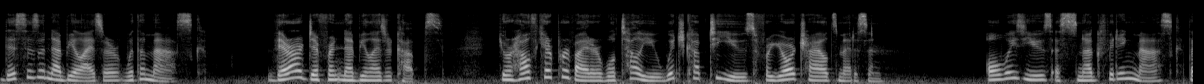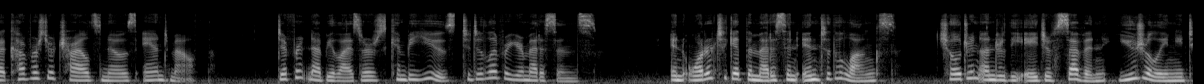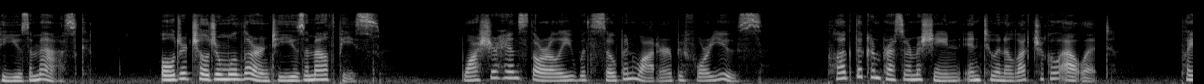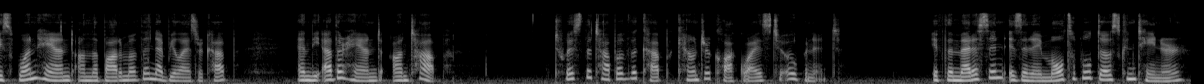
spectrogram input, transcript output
This is a nebulizer with a mask. There are different nebulizer cups. Your healthcare provider will tell you which cup to use for your child's medicine. Always use a snug fitting mask that covers your child's nose and mouth. Different nebulizers can be used to deliver your medicines. In order to get the medicine into the lungs, children under the age of 7 usually need to use a mask. Older children will learn to use a mouthpiece. Wash your hands thoroughly with soap and water before use. Plug the compressor machine into an electrical outlet. Place one hand on the bottom of the nebulizer cup and the other hand on top. Twist the top of the cup counterclockwise to open it. If the medicine is in a multiple dose container,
